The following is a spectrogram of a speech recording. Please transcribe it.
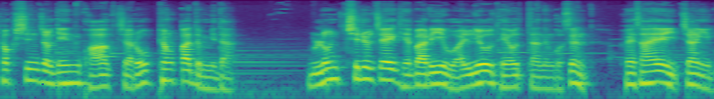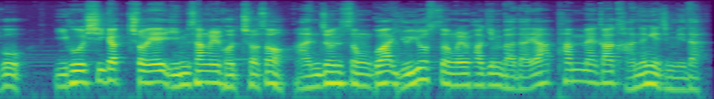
혁신적인 과학자로 평가됩니다. 물론 치료제 개발이 완료되었다는 것은 회사의 입장이고 이후 식약처의 임상을 거쳐서 안전성과 유효성을 확인받아야 판매가 가능해집니다.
